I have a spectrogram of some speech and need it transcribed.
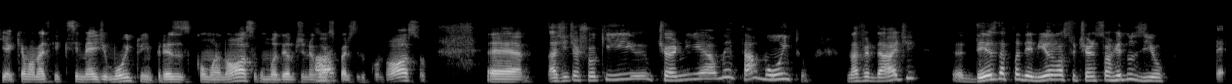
que é, que é uma métrica que se mede muito em empresas como a nossa, com um modelo de negócio ah. parecido com o nosso, é, a gente achou que o churn ia aumentar muito. Na verdade, desde a pandemia, o nosso churn só reduziu. É,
